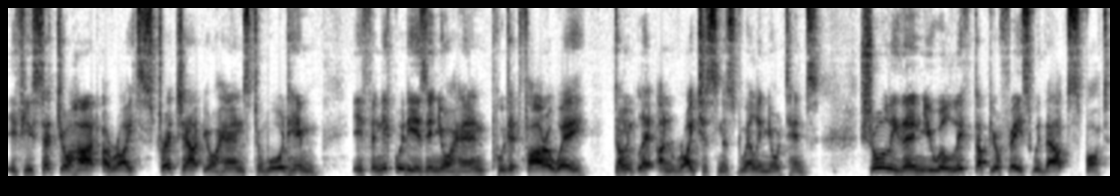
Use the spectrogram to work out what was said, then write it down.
If you set your heart aright, stretch out your hands toward him. If iniquity is in your hand, put it far away. Don't let unrighteousness dwell in your tents. Surely then you will lift up your face without spot.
